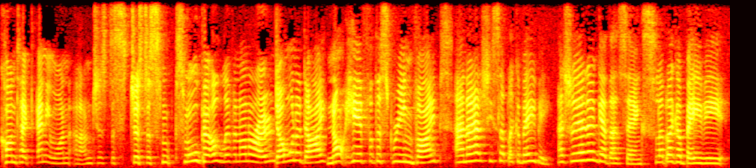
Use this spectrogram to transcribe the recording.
contact anyone and I'm just a, just a sm small girl living on her own. Don't want to die. Not here for the scream vibes. And I actually slept like a baby. Actually, I don't get that saying. Slept like a baby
